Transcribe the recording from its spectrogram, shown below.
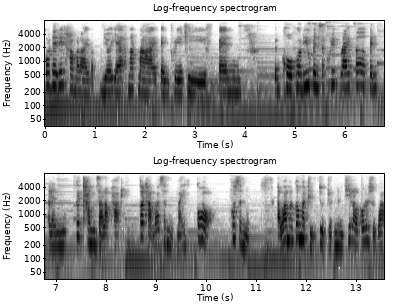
ก็ได้ได้ทำอะไรแบบเยอะแยะมากมายเป็นครีเอทีฟเป็นเป็น co-produce เป็น scriptwriter เป็นอะไรไม่รู้ก็ทำสารพัดก็ถามว่าสนุกไหมก็ก็สนุก แต่ว่ามันก็มาถึงจุดจุดหนึ่งที่เราก็รู้สึกว่า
